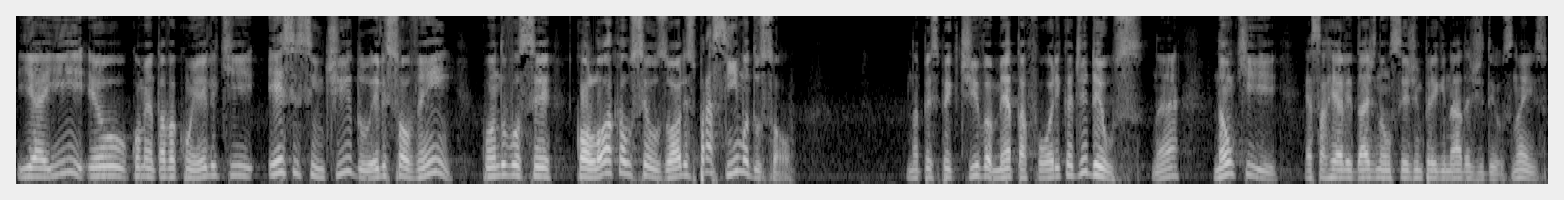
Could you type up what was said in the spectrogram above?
E aí eu comentava com ele que esse sentido ele só vem quando você coloca os seus olhos para cima do sol, na perspectiva metafórica de Deus, né? Não que essa realidade não seja impregnada de Deus, não é isso.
